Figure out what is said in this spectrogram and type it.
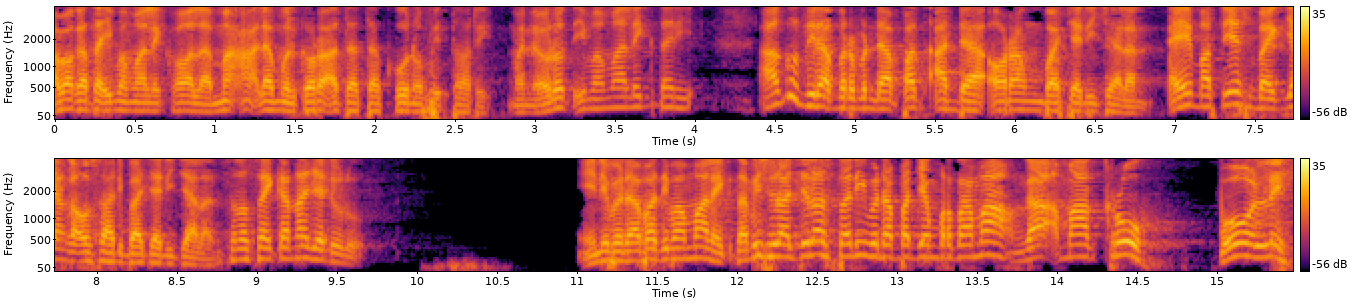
Apa kata Imam Malik? Ma'alamul qira'ata takunu fitari. Menurut Imam Malik tadi. Aku tidak berpendapat ada orang membaca di jalan. Eh, maksudnya sebaiknya nggak usah dibaca di jalan. Selesaikan aja dulu. Ini pendapat Imam Malik. Tapi sudah jelas tadi pendapat yang pertama. Enggak makruh. Boleh.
